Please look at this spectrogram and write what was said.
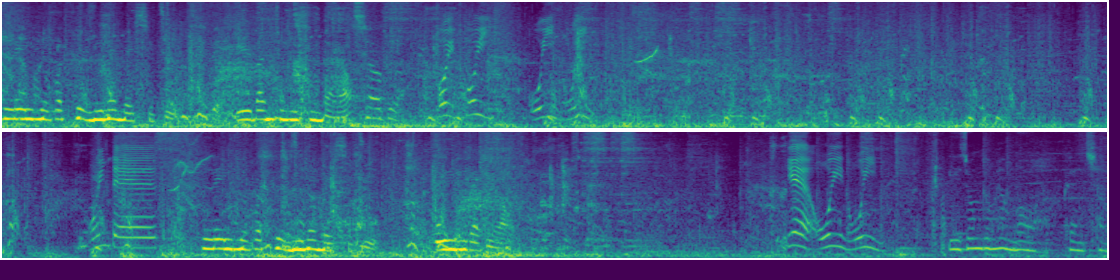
플레이 요거트 미나 메시지 일반 중이신가요? 오이 오이 오인. 오인 플레이 요거트 미나 메시지 오인이라고요. 예 오인 오인. 이 정도면 뭐 괜찮아.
